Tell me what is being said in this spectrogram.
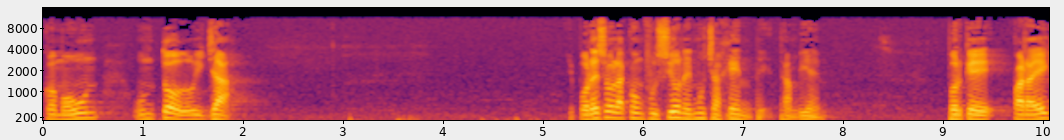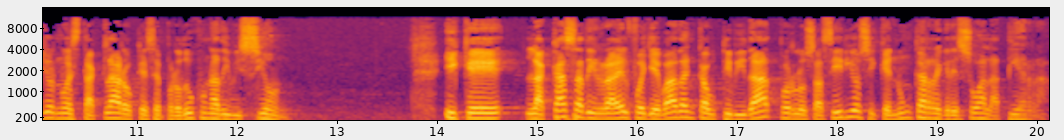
como un, un todo y ya. Y por eso la confusión en mucha gente también. Porque para ellos no está claro que se produjo una división y que la casa de Israel fue llevada en cautividad por los asirios y que nunca regresó a la tierra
